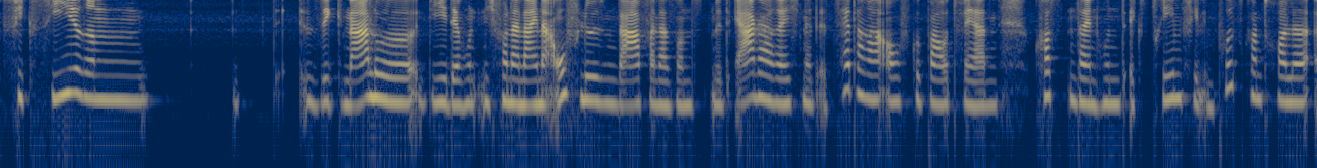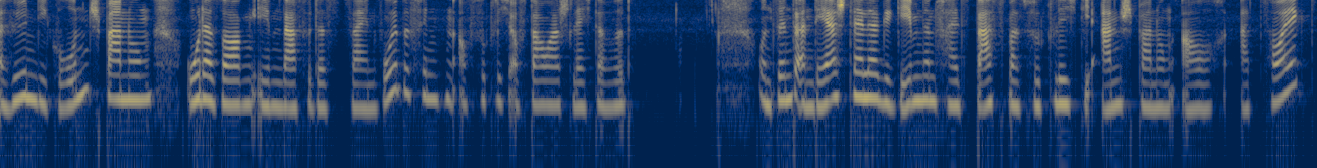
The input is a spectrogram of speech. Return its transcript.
Fixieren, Signale, die der Hund nicht von alleine auflösen darf, weil er sonst mit Ärger rechnet, etc. aufgebaut werden, kosten deinen Hund extrem viel Impulskontrolle, erhöhen die Grundspannung oder sorgen eben dafür, dass sein Wohlbefinden auch wirklich auf Dauer schlechter wird und sind an der Stelle gegebenenfalls das, was wirklich die Anspannung auch erzeugt.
